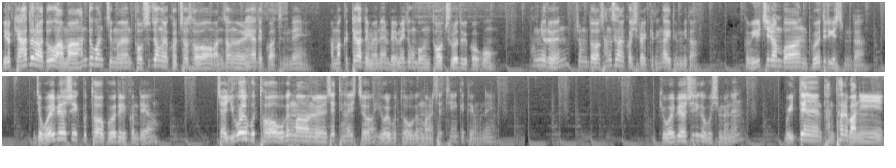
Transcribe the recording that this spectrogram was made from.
이렇게 하더라도 아마 한두 번쯤은 더 수정을 거쳐서 완성을 해야 될 것 같은데 아마 그때가 되면은 매매 정보는 더 줄어들 거고 확률은 좀 더 상승할 것이라 이렇게 생각이 듭니다. 그럼 일지를 한번 보여드리겠습니다. 이제 월별 수익부터 보여드릴 건데요. 제가 6월부터 500만원을 세팅을 했죠. 6월부터 500만원을 세팅했기 때문에 이렇게 월별 수익을 보시면은 뭐 이때는 단타를 많이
